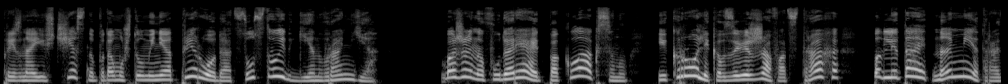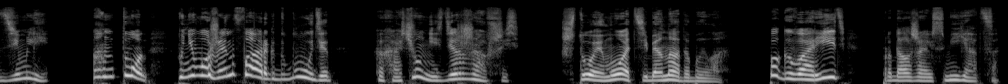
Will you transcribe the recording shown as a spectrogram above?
Признаюсь честно, потому что у меня от природы отсутствует ген вранья. Баженов ударяет по клаксону, и Кроликов, завизжав от страха, подлетает на метр от земли. «Антон, у него же инфаркт будет!» Хохочу, не сдержавшись. «Что ему от тебя надо было?» «Поговорить, Продолжаю смеяться.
